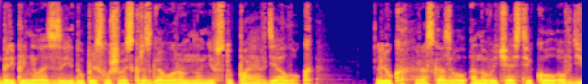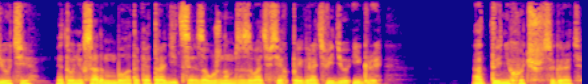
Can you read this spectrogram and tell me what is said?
Бри принялась за еду, прислушиваясь к разговорам, но не вступая в диалог. Люк рассказывал о новой части Call of Duty. Это у них с Адамом была такая традиция за ужином зазывать всех поиграть в видеоигры. «А ты не хочешь сыграть,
